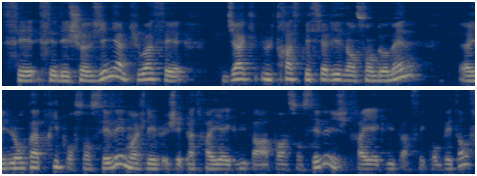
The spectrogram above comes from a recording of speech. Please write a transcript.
c'est des choses géniales, tu vois. C'est Jack ultra spécialiste dans son domaine. Ils l'ont pas pris pour son CV. Moi, je n'ai pas travaillé avec lui par rapport à son CV. J'ai travaillé avec lui par ses compétences.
